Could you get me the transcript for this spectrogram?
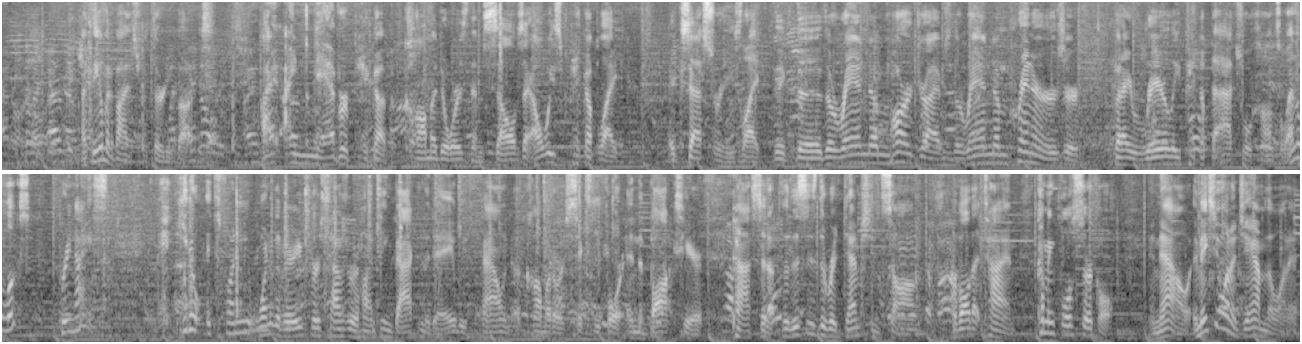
I think I'm gonna buy this for 30 bucks. I, I never pick up Commodores themselves. I always pick up like accessories like the, the, the random hard drives, the random printers, or but I rarely pick up the actual console. And it looks pretty nice. You know, it's funny, one of the very first times we were hunting back in the day, we found a Commodore 64 in the box here, passed it up. So this is the redemption song of all that time, coming full circle. And now, it makes me want to jam though on it.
